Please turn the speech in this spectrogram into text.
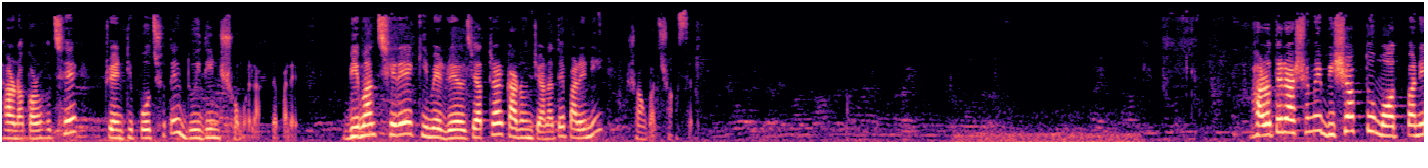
ধারণা করা হচ্ছে, ট্রেনটি পৌঁছতে দুই দিন সময় লাগতে পারে। বিমান ছেড়ে কিমের রেল যাত্রার কারণ জানাতে পারেনি সংবাদ সংস্থা। ভারতের আসামে বিষাক্ত মদ পানে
